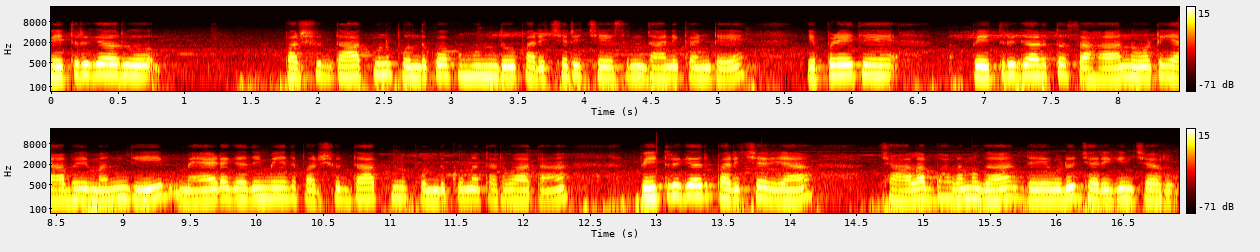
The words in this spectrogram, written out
పేతురుగారు పరిశుద్ధాత్మను పొందుకోకముందు పరిచర్య చేసిన దానికంటే ఎప్పుడైతే పేతురు గారితో సహా నూట యాభై మంది మేడ గది మీద పరిశుద్ధాత్మను పొందుకున్న తర్వాత పేతురు పరిచర్య చాలా బలముగా దేవుడు జరిగించారు.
